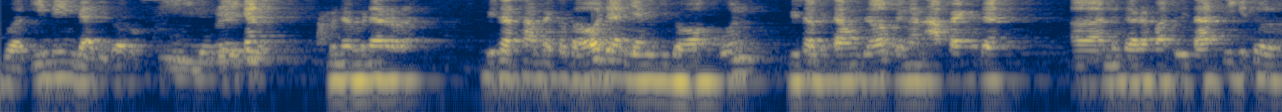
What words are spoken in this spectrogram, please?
buat ini nggak dikorupsi. Jadi kan benar-benar bisa sampai ke bawah dan yang di bawah pun bisa bertanggung jawab dengan apa yang udah uh, negara fasilitasi gitu loh.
